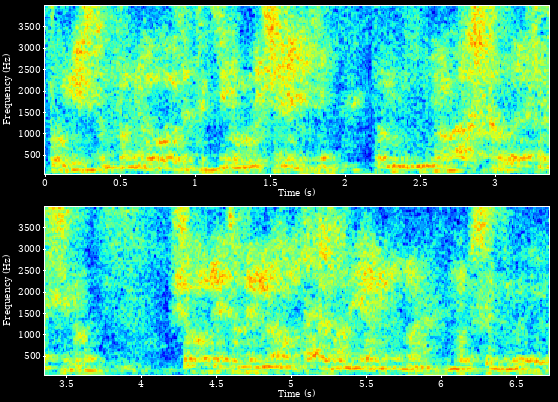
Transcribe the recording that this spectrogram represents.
по місту перевозить такі величенькі. Там нього аж колеса сіли. Що вони туди навантажили, я не знаю. Все дивили.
